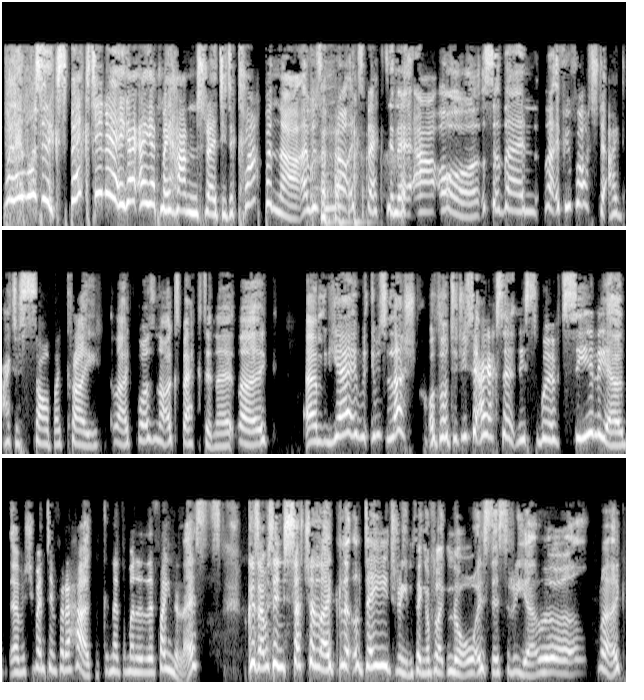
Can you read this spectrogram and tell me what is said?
Well, I wasn't expecting it. I, I, had my hands ready to clap and that. I was not expecting it at all. So then, like, if you've watched it, I, I just sob, I cry. Like, was not expecting it. Like, um, yeah, it, it, was lush. Although, did you say I accidentally swerved Celia? Um, she went in for a hug, another one of the finalists, because I was in such a like little daydream thing of like, no, is this real? Like,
